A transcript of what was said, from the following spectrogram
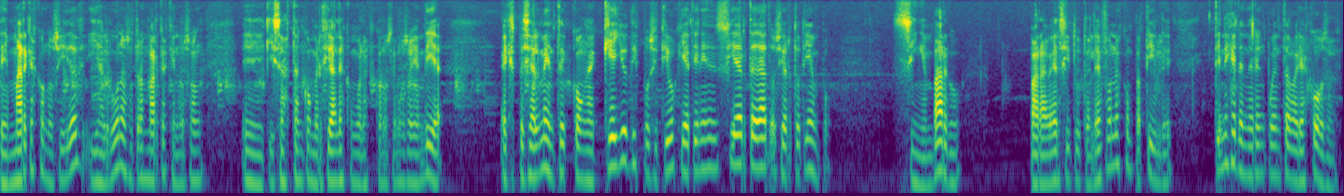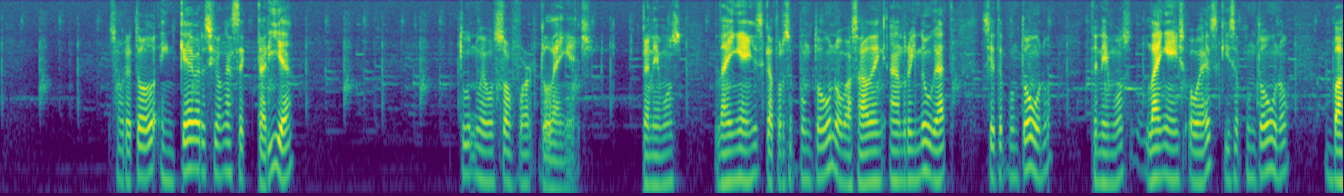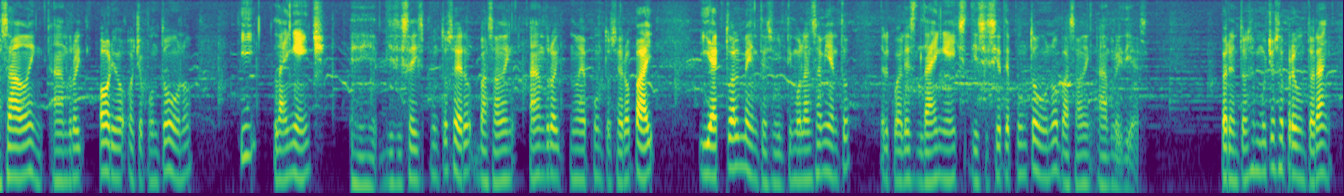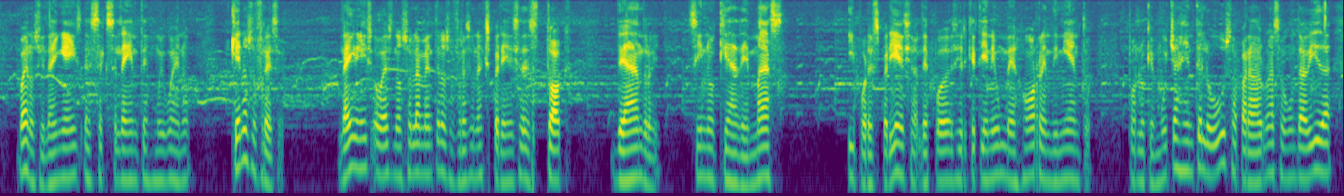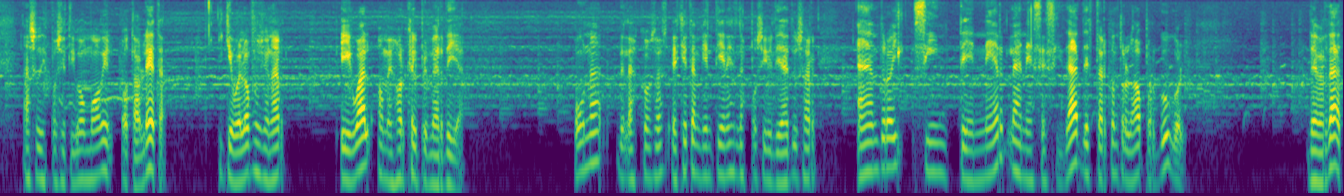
de marcas conocidas y algunas otras marcas que no son eh, quizás tan comerciales como las que conocemos hoy en día, especialmente con aquellos dispositivos que ya tienen cierta edad o cierto tiempo. Sin embargo, para ver si tu teléfono es compatible, tienes que tener en cuenta varias cosas. Sobre todo en qué versión aceptaría tu nuevo software de Lineage. tenemos Lineage 14.1 basado en Android Nougat 7.1. Tenemos Lineage OS 15.1 basado en Android Oreo 8.1 y Lineage 16.0 eh, basado en Android 9.0 Pie y actualmente su último lanzamiento, el cual es Lineage 17.1 basado en Android 10. Pero entonces muchos se preguntarán, bueno, si Lineage es excelente, es muy bueno, ¿qué nos ofrece? Lineage OS no solamente nos ofrece una experiencia de stock de Android, sino que además, y por experiencia, les puedo decir que tiene un mejor rendimiento, por lo que mucha gente lo usa para dar una segunda vida a su dispositivo móvil o tableta, y que vuelva a funcionar igual o mejor que el primer día. Una de las cosas es que también tienes las posibilidades de usar Android sin tener la necesidad de estar controlado por Google. De verdad,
